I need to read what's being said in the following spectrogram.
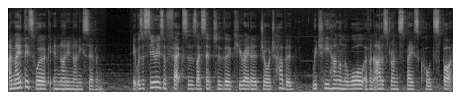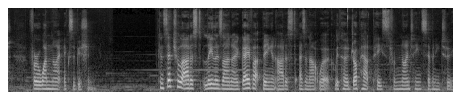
I made this work in 1997. It was a series of faxes I sent to the curator George Hubbard, which he hung on the wall of an artist-run space called Spot for a one-night exhibition. Conceptual artist Lee Lozano gave up being an artist as an artwork with her dropout piece from 1972.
